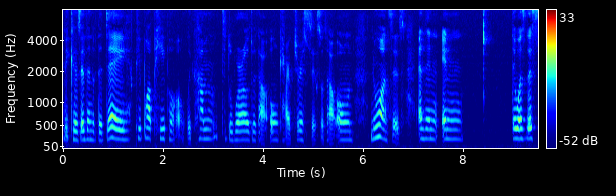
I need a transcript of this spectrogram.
because at the end of the day, people are people. We come to the world with our own characteristics, with our own nuances. And then in there was this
